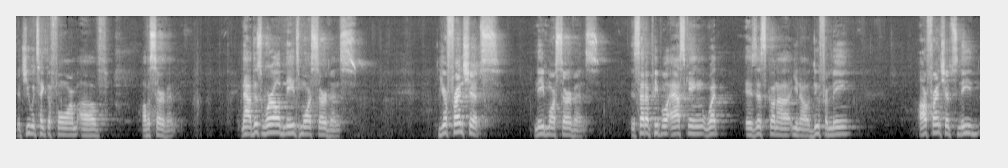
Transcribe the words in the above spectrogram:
that you would take the form of, of a servant. Now, this world needs more servants. Your friendships need more servants. Instead of people asking, what is this gonna you know, do for me? Our friendships need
